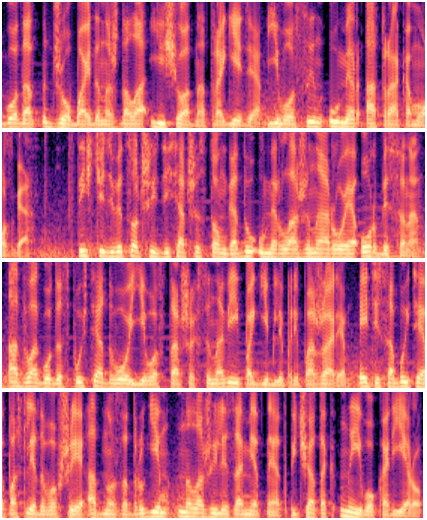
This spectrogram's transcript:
года Джо Байдена ждала еще одна трагедия. Его сын умер от рака мозга. В 1966 году умерла жена Роя Орбисона, а два года спустя двое его старших сыновей погибли при пожаре. Эти события, последовавшие одно за другим, наложили заметный отпечаток на его карьеру.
